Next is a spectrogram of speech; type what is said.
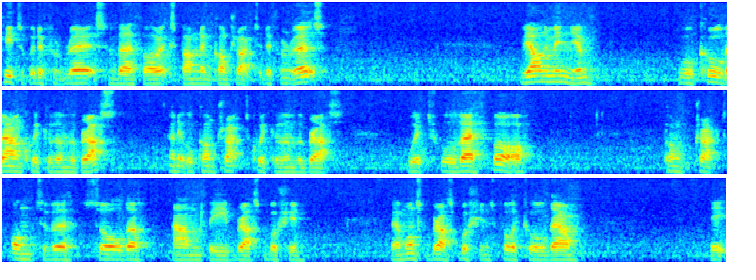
heat up at different rates and therefore expand and contract at different rates. The aluminium will cool down quicker than the brass and it will contract quicker than the brass which will therefore contract onto the solder and the brass bushing. Then once the brass bushing is fully cooled down, it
